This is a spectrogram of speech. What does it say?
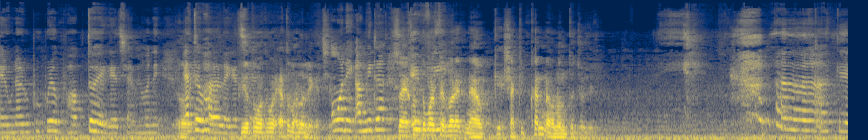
এর ওনার উপর পুরো ভক্ত হয়ে গেছে আমি মানে এত ভালো লেগেছে। প্রিয় তোমার তোমার এত ভালো লেগেছে। অনেক আমি এটা সো এখন তোমার ফেভারিট নায়ক কে শাকিব খান না অনন্ত জলিল? ওকে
